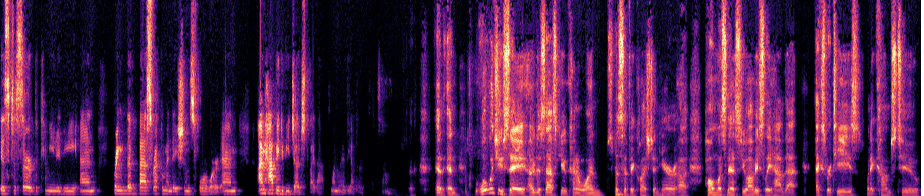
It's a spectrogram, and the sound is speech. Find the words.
is to serve the community and bring the best recommendations forward and i'm happy to be judged by that one way or the other and and what would you say? I would just ask you kind of one specific question here. Uh, homelessness. You obviously have that expertise when it comes to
